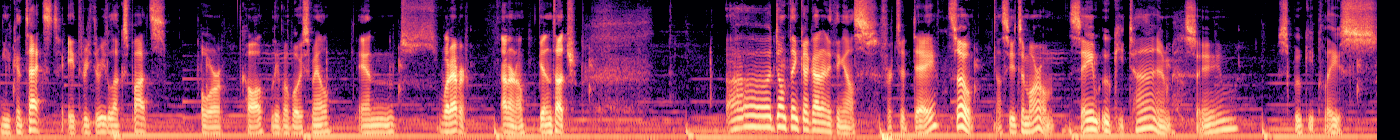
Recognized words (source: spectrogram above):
you can text eight three three Lux Pods or call, leave a voicemail, and whatever. I don't know. Get in touch. Uh, I don't think I got anything else for today. So I'll see you tomorrow. Same ookie time, same spooky place.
